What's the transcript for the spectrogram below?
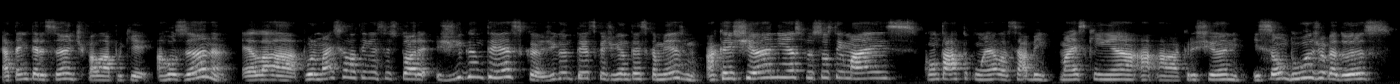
é até interessante falar, porque a Rosana, ela, por mais que ela tem essa história gigantesca, gigantesca, gigantesca mesmo. A Cristiane, as pessoas têm mais contato com ela, sabem mais quem é a, a, Cristiane. E são duas jogadoras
